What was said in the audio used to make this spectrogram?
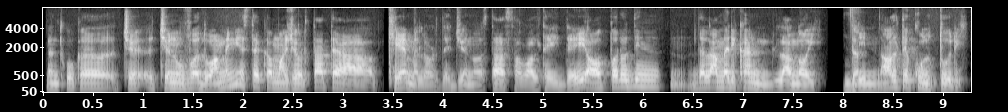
pentru că ce, ce nu văd oamenii este că majoritatea chemelor de genul ăsta sau alte idei au apărut din, de la americani la noi, da. din alte culturi.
